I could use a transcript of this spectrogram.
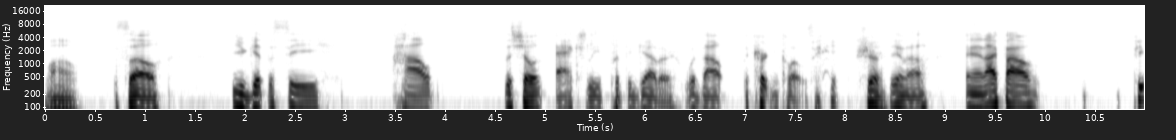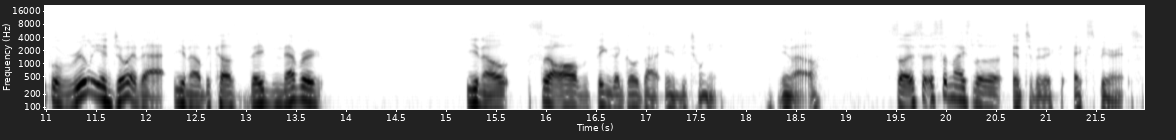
Wow. So you get to see how the show is actually put together without the curtain closing. Sure. you know, and I found people really enjoy that, you know, because they never, you know, saw all the things that goes on in between, you know. So it's it's a nice little intimate experience,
